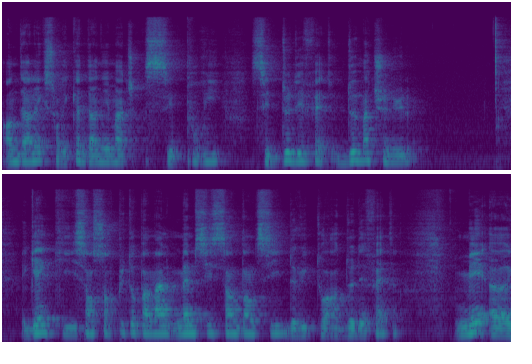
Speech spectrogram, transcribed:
Anderlecht sur les 4 derniers matchs, c'est pourri. C'est deux défaites, deux matchs nuls. Genk qui s'en sort plutôt pas mal, même si c'est un dents de victoire, deux défaites. Mais euh,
